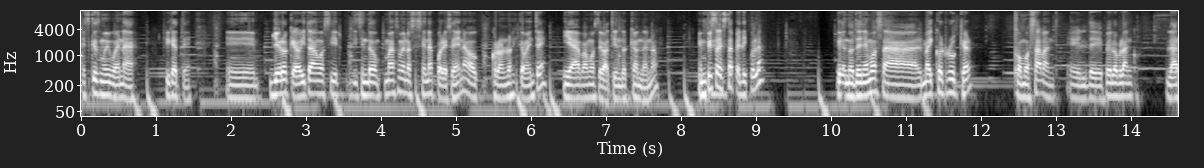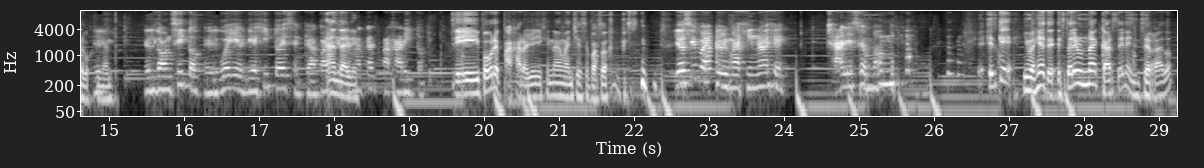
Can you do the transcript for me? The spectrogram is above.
Es que es muy buena. Fíjate. Eh, yo creo que ahorita vamos a ir diciendo más o menos escena por escena o cronológicamente. Y ya vamos debatiendo qué onda, ¿no? Empieza esta película. Donde tenemos al Michael Rooker como Savant, el de pelo blanco, largo, gigante. El doncito, el güey, el viejito ese que Ándale. que mata al pajarito. Sí, pobre pájaro. Yo dije, no manches, se pasó. Yo sí me lo imaginé, que, chale, se mamó. Es que, imagínate, estar en una cárcel encerrado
